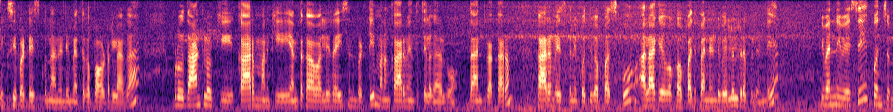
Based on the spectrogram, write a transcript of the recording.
మిక్సీ పట్టేసుకున్నానండి మెత్తగా పౌడర్ లాగా. ఇప్పుడు దాంట్లోకి కారం మనకి ఎంత కావాలి రైస్ని బట్టి మనం కారం ఎంత తినగలమో దాని ప్రకారం కారం వేసుకుని కొద్దిగా పసుపు అలాగే ఒక పది పన్నెండు వెల్లుల్లి రెప్పలండి ఇవన్నీ వేసి కొంచెం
